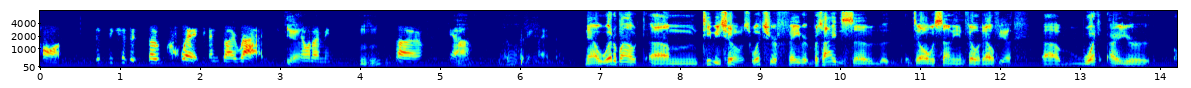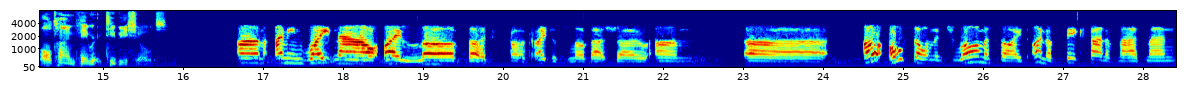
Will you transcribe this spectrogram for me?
can't. Just because it's so quick and direct. Yeah. You know what I mean? hmm So, yeah, Oh. it's pretty amazing. Now, what about um, TV shows? What's your favorite besides uh, It's Always Sunny in Philadelphia? Uh, what are your all-time favorite TV shows? Um, I mean, right now, I love the I just love that show. Um, uh, also on the drama side, I'm a big fan of Mad Men.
